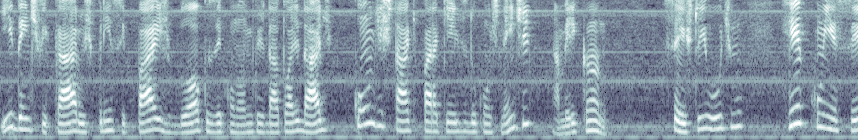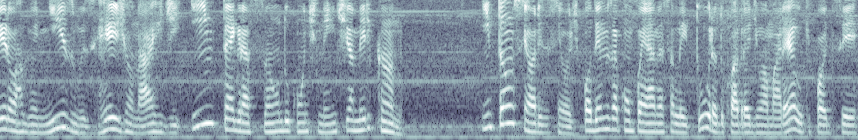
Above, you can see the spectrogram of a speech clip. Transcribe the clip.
identificar os principais blocos econômicos da atualidade, com destaque para aqueles do continente americano. Sexto e último, reconhecer organismos regionais de integração do continente americano. Então, senhoras e senhores, podemos acompanhar nessa leitura do quadradinho amarelo, que pode ser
